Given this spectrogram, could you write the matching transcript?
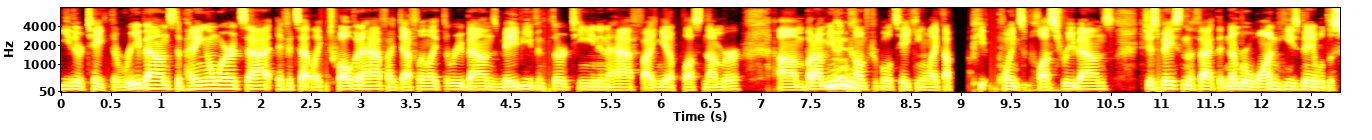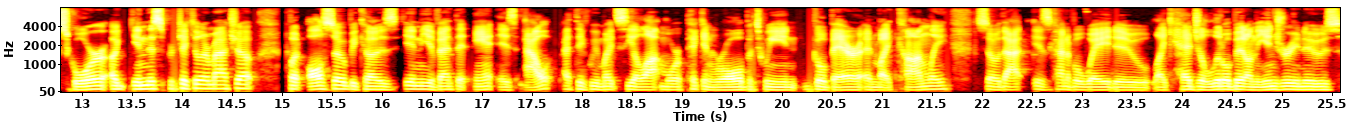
either take the rebounds, depending on where it's at. If it's at like 12 and a half, I definitely like the rebounds, maybe even 13 and a half. I can get a plus number. Um, but I'm even mm. comfortable taking like a p- points plus rebounds just based on the fact that number one, he's been able to score in this particular matchup, but also because in the event that Ant is out, I think we might see a lot more pick and roll between Gobert and Mike Conley. So that is kind of a way to like hedge a little bit on the injury news,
